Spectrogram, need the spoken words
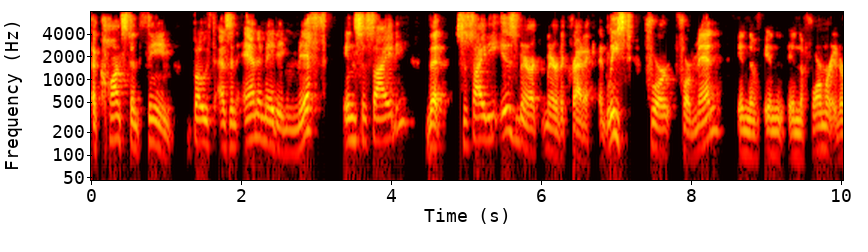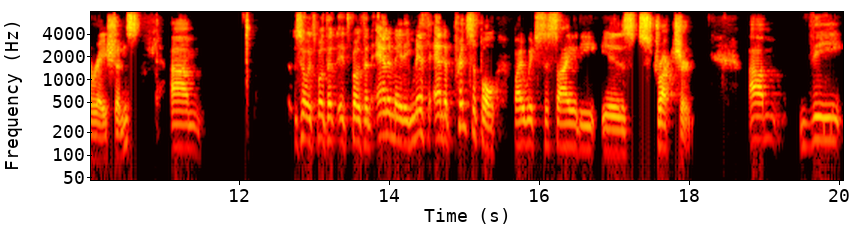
a constant theme, both as an animating myth in society that society is meritocratic, at least for for men in the in in the former iterations. Um, so it's both a, it's both an animating myth and a principle by which society is structured. Um, the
